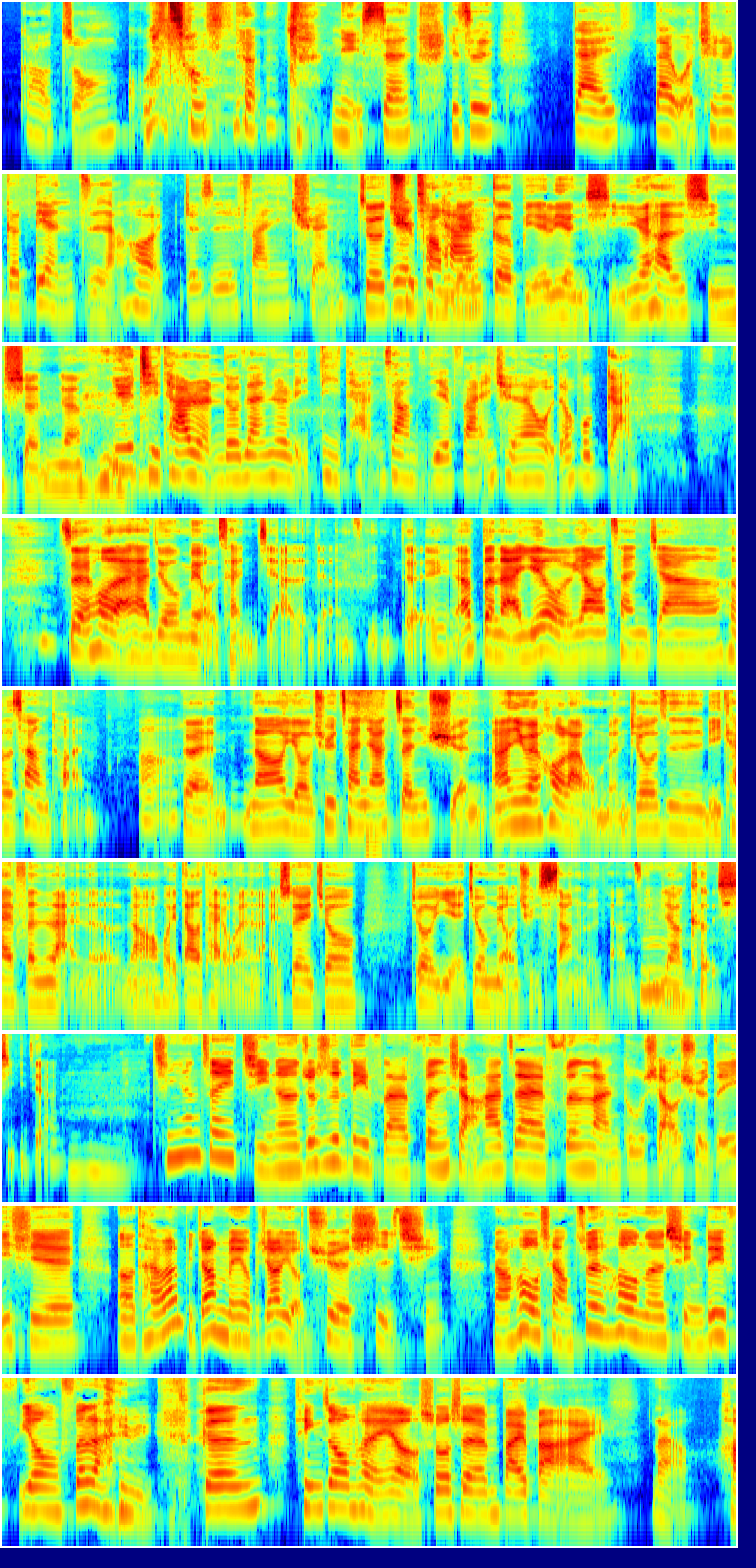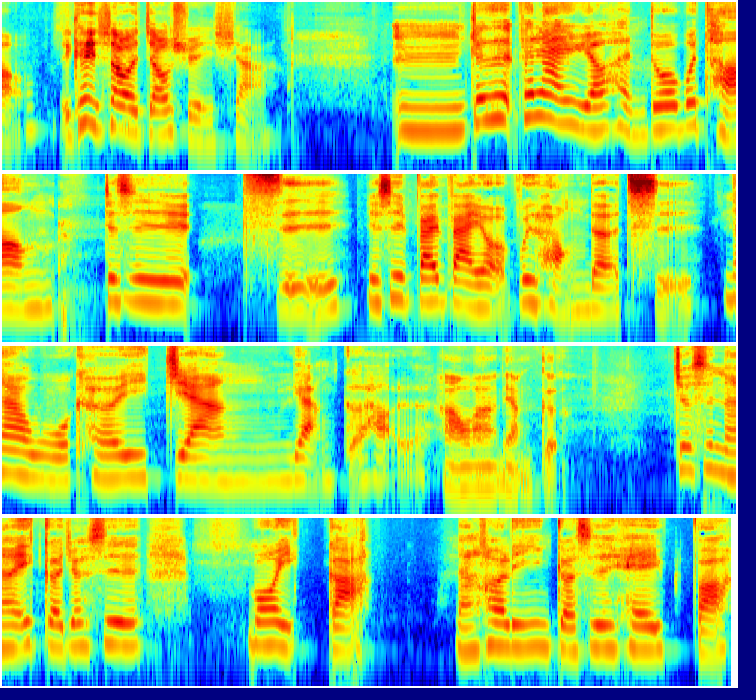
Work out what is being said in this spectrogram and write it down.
高中、国中的女生，就是带带我去那个垫子，然后就是翻一圈，就去旁边个别练习，因为他是新生这样。因为其他人都在那里地毯上直接翻一圈，但我都不敢，所以后来他就没有参加了这样子。对，然后本来也有要参加合唱团，嗯，对，然后有去参加甄选，然后因为后来我们就是离开芬兰了，然后回到台湾来，所以就。就也就没有去上了，这样子比较可惜。这样，嗯，今天这一集呢，就是 Liv 来分享他在芬兰读小学的一些呃台湾比较没有比较有趣的事情。然后想最后呢，请 Liv 用芬兰语跟听众朋友说声拜拜。那好，你可以稍微教学一下。嗯，就是芬兰语有很多不同，就是。词就是拜拜有不同的词，那我可以讲两个好了。好啊，两个。就是呢，一个就是 moikka，然后另一个是 heippa。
